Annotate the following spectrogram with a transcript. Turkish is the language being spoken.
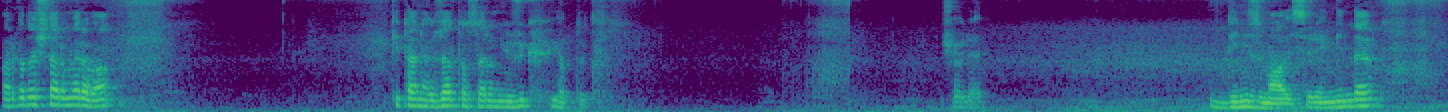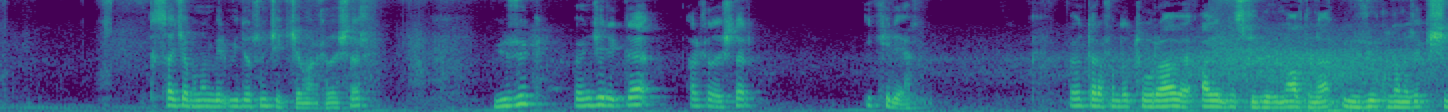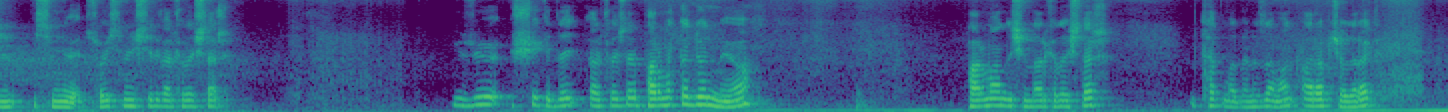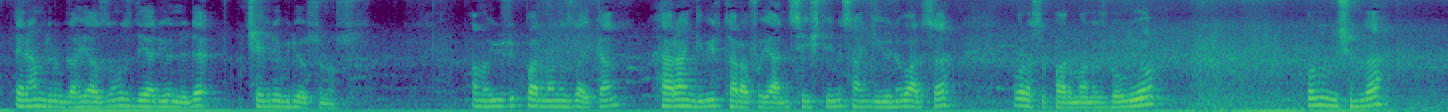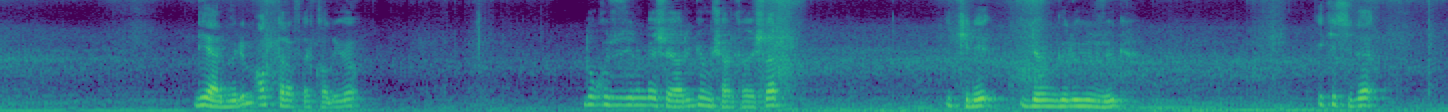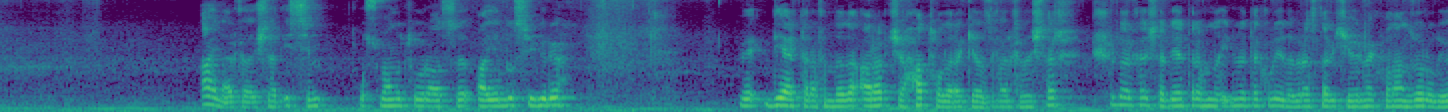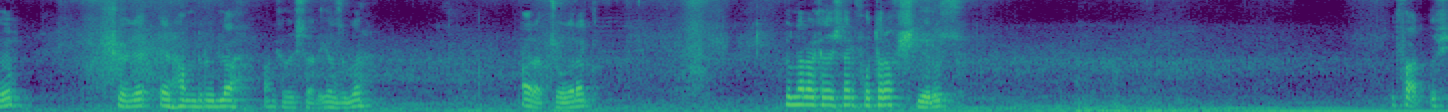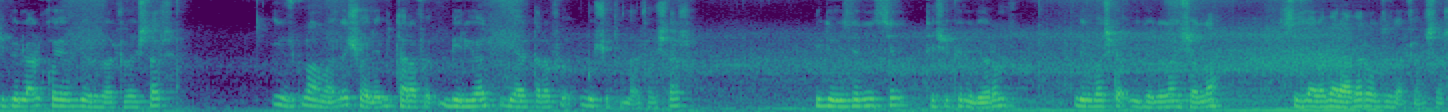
Arkadaşlar merhaba. İki tane özel tasarım yüzük yaptık. Şöyle deniz mavisi renginde. Kısaca bunun bir videosunu çekeceğim arkadaşlar. Yüzük öncelikle arkadaşlar ikili. Ön tarafında Tuğra ve Ay Yıldız figürünün altına yüzüğü kullanacak kişinin ismini ve soy ismini işledik arkadaşlar. Yüzüğü şu şekilde arkadaşlar parmakta dönmüyor. Parmağın dışında arkadaşlar takmadığınız zaman Arapça olarak Elhamdülillah yazdığımız diğer yönünü de çevirebiliyorsunuz. Ama yüzük parmağınızdayken herhangi bir tarafı yani seçtiğiniz hangi yönü varsa orası parmağınızda oluyor. Onun dışında diğer bölüm alt tarafta kalıyor. 925 ayarı gümüş arkadaşlar. İkili döngülü yüzük. İkisi de aynı arkadaşlar. İsim Osmanlı Tuğrası Ay Yıldız figürü ve diğer tarafında da Arapça hat olarak yazdık arkadaşlar. Şurada arkadaşlar diğer tarafında elimle takılıyor da biraz tabi çevirmek falan zor oluyor. Şöyle elhamdülillah arkadaşlar yazılı. Arapça olarak. Bunlar arkadaşlar fotoğraf işliyoruz. Farklı figürler koyabiliyoruz arkadaşlar. Yüzük normalde şöyle bir tarafı bir yön, diğer tarafı bu şekilde arkadaşlar. Video izlediğiniz için teşekkür ediyorum. Bir başka videoda da inşallah sizlerle beraber olacağız arkadaşlar.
